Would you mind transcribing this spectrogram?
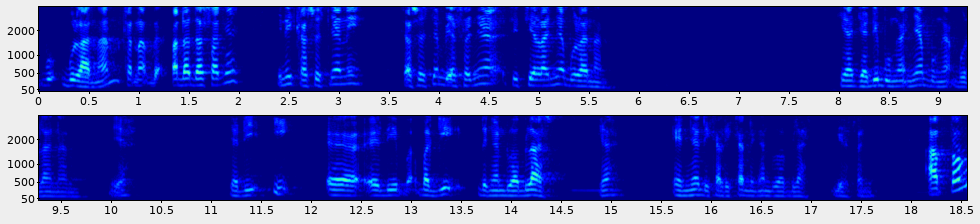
bu bulanan karena pada dasarnya ini kasusnya nih kasusnya biasanya cicilannya bulanan ya jadi bunganya bunga bulanan ya. Jadi i eh, dibagi dengan 12 ya. N-nya dikalikan dengan 12 biasanya. Atau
